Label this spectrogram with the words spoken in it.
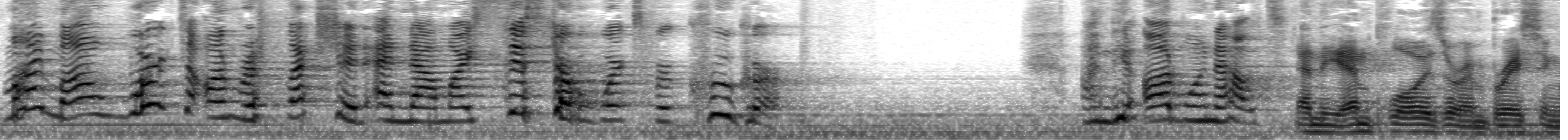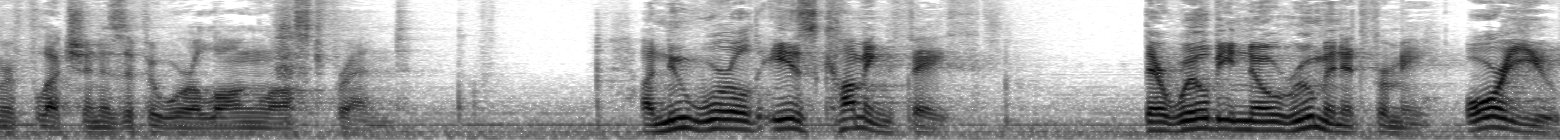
My mom worked on Reflection, and now my sister works for Kruger. I'm the odd one out. And the employees are embracing reflection as if it were a long lost friend. A new world is coming, Faith. There will be no room in it for me, or you.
